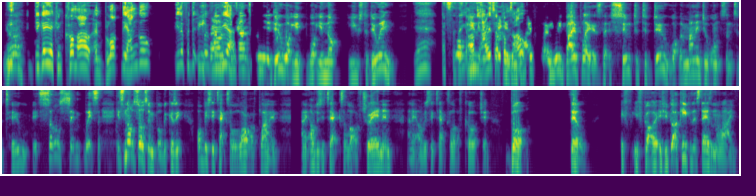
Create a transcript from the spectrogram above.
No. He- De Gea can come out and block the angle. You know, for, the, for, for you can't suddenly do what you what you're not used to doing. Yeah, that's the Well, thing. Think Alisson comes out. And we buy players that are suited to do what the manager wants them to do. It's so simple. It's it's not so simple because it obviously takes a lot of planning, and it obviously takes a lot of training, and it obviously takes a lot of coaching. But still, if you've got a, if you've got a keeper that stays on the line,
